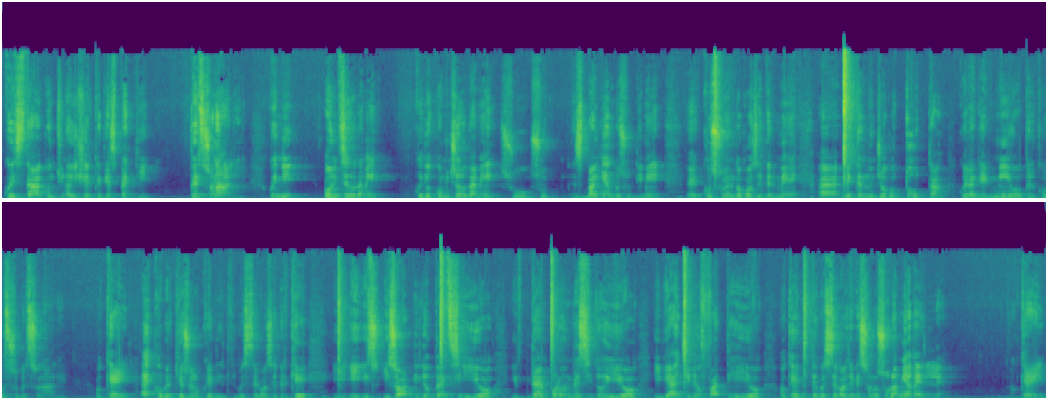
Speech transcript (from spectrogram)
questa continua ricerca di aspetti personali, quindi ho iniziato da me, quindi ho cominciato da me, su, su, sbagliando su di me, eh, costruendo cose per me, eh, mettendo in gioco tutta quella che è il mio percorso personale. Ok? Ecco perché io sono qui a dirti queste cose, perché i, i, i, soldi li ho persi io, il tempo l'ho investito io, i viaggi li ho fatti io, ok? Tutte queste cose che sono sulla mia pelle. Ok?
